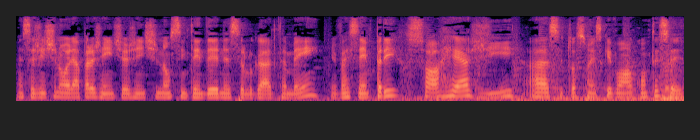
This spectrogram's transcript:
Mas se a gente não olhar pra gente e a gente não se entender nesse lugar também, a gente vai sempre só reagir às situações que vão acontecer.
